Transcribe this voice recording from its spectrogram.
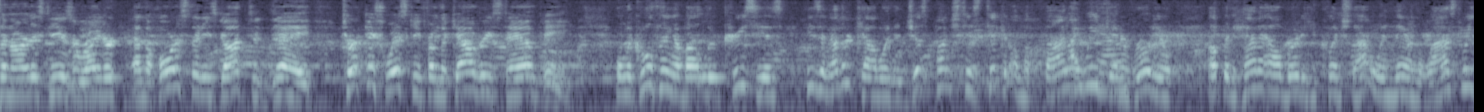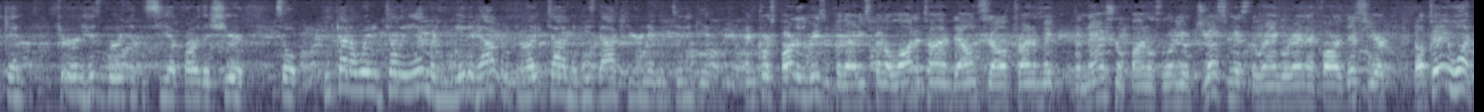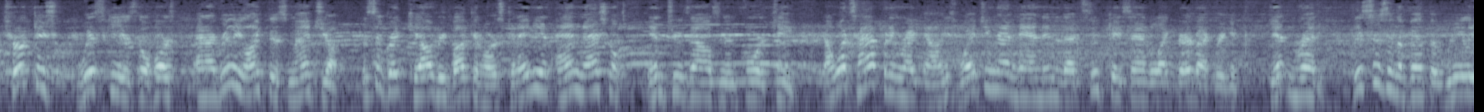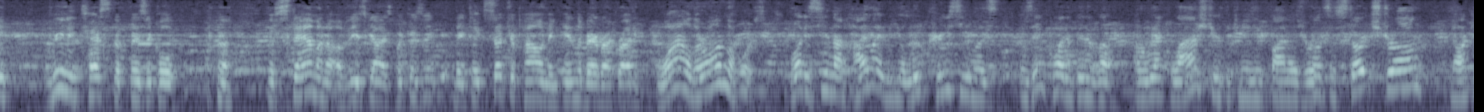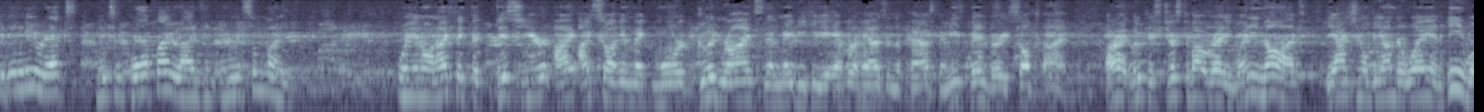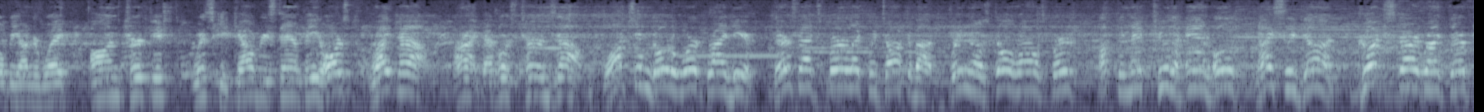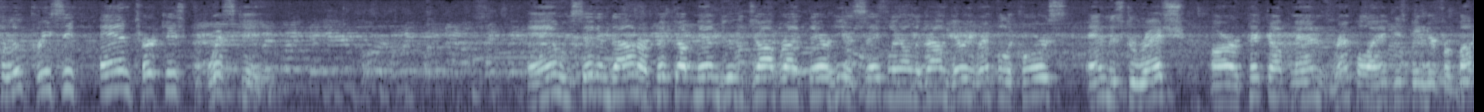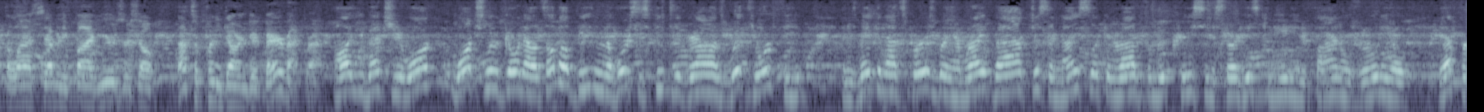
an artist, he is a writer, and the horse that he's got today, Turkish Whiskey from the Calgary Stampede. Well, the cool thing about Luke Creasy is he's another cowboy that just punched his ticket on the final weekend of rodeo up in Hanna, Alberta. He clinched that win there in the last weekend to earn his berth at the CFR this year. So he kind of waited till the end, but he made it happen at the right time, and he's back here in Edmonton again. And of course, part of the reason for that, he spent a lot of time down south trying to make the national finals rodeo. Just missed the Wrangler NFR this year. But I'll tell you what, Turkish Whiskey is the horse, and I really like this matchup. This is a great Calgary bucket horse, Canadian and national in 2014. Now, what's happening right now? He's wedging that hand into that suitcase handle like bareback rigging, getting ready. This is an event that really, really tests the physical. the stamina of these guys because they, they, take such a pounding in the bareback riding while they're on the horses. Well, you see in that highlight video, Luke Creasy was was in quite a bit of a, a wreck last year at the Canadian Finals. He wants to start strong, not get in any wrecks, make some qualified rides, and earn some money. Well, you know, and I think that this year I, I saw him make more good rides than maybe he ever has in the past, and he's been very self-timed. All right, Lucas, just about ready. When he nods, the action will be underway, and he will be underway on Turkish Whiskey. Calgary Stampede horse right now. All right, that horse turns out. Watch him go to work right here. There's that spur like we talked about. Bring those dull wild spurs up the neck to the handhold. Nicely done. Good start right there for Luke Creasy and Turkish Whiskey. And we sit him down. Our pickup men do the job right there. He is safely on the ground. Gary Rempel, of course, and Mr. Resch, our pickup man. Rempel, I think he's been here for about the last 75 years or so. That's a pretty darn good bareback ride. Oh, you bet you. Walk, watch Luke go now. It's all about beating the horse's feet to the ground with your feet. And he's making that spurs bring him right back. Just a nice looking ride for Luke Creasy to start his Canadian Finals rodeo effort.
